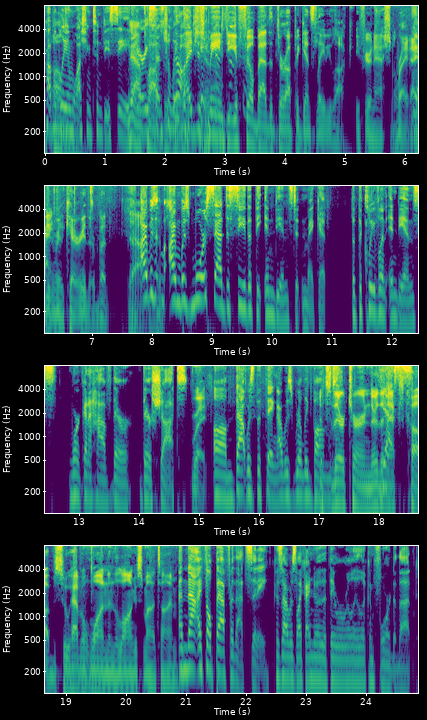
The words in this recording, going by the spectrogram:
probably in Washington D.C., Um, yeah, very centrally. No, I just mean, do you feel bad that they're up against Lady Luck if you're a national? Right. I didn't really care either, but Yeah, I was I was more sad to see that the Indians didn't make it. That the Cleveland Indians weren't going to have their their shot. right. Um, that was the thing. I was really bummed. It's their turn. They're the Yes. next Cubs who haven't won in the longest amount of time. and that I felt bad for that city because I was like, I know that they were really looking forward to that.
